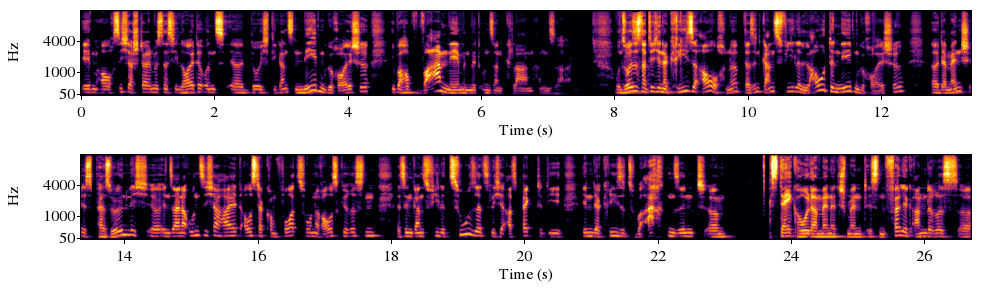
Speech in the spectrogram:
eben auch sicherstellen müssen, dass die Leute uns äh, durch die ganzen Nebengeräusche überhaupt wahrnehmen mit unseren klaren Ansagen. Und so ist es natürlich in der Krise auch. Ne? Da sind ganz viele laute Nebengeräusche. Äh, der Mensch ist persönlich äh, in seiner Unsicherheit aus der Komfortzone rausgerissen. Es sind ganz viele zusätzliche Aspekte, die in der Krise zu beachten sind. Ähm, Stakeholder Management ist ein völlig anderes. Äh,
